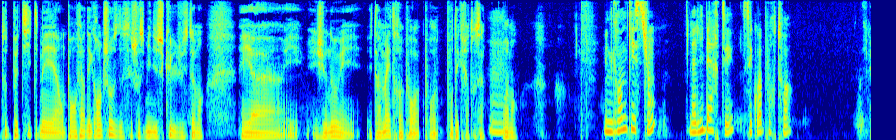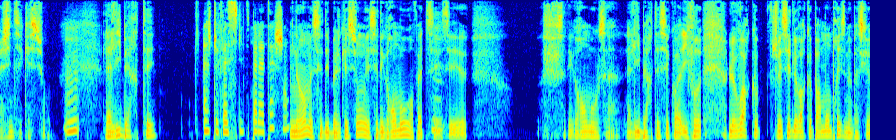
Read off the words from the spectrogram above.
toutes petites mais on peut en faire des grandes choses de ces choses minuscules justement et, euh, et, Giono est, est, un maître pour, pour, pour décrire tout ça mmh. vraiment une grande question la liberté, c'est quoi pour toi? Imagine ces questions. Mm. La liberté. Ah, je te facilite pas la tâche. Hein non, mais c'est des belles questions et c'est des grands mots en fait. C'est mm. C'est des grands mots ça. La liberté, c'est quoi? Il faut le voir que je vais essayer de le voir que par mon prisme parce que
